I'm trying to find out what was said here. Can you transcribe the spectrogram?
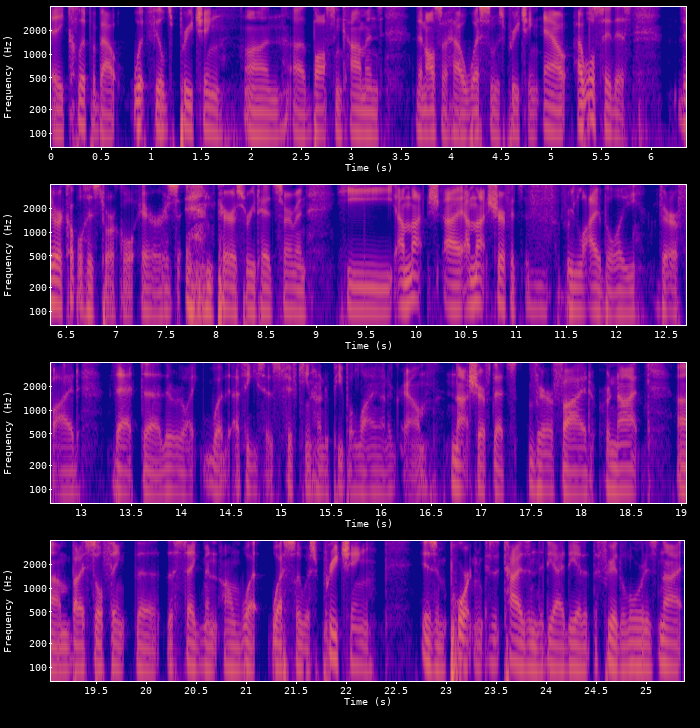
a clip about Whitefield's preaching on uh, Boston Commons, then also how Wesley was preaching. Now, I will say this there are a couple historical errors in Paris Reidhead's sermon. He, I'm not, I, am not sure if it's reliably verified that uh, there were like what I think he says 1,500 people lying on the ground. Not sure if that's verified or not, um, but I still think the the segment on what Wesley was preaching is important because it ties into the idea that the fear of the Lord is not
